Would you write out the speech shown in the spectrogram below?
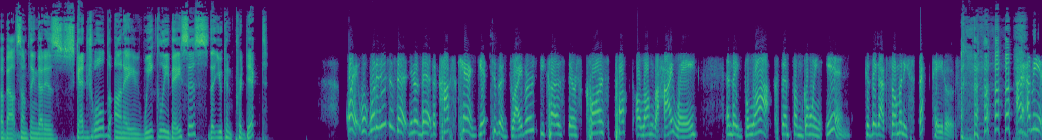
about something that is scheduled on a weekly basis that you can predict? Right. Well, what it is is that you know the the cops can't get to the drivers because there's cars parked along the highway, and they block them from going in because they got so many spectators. I, I, mean,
